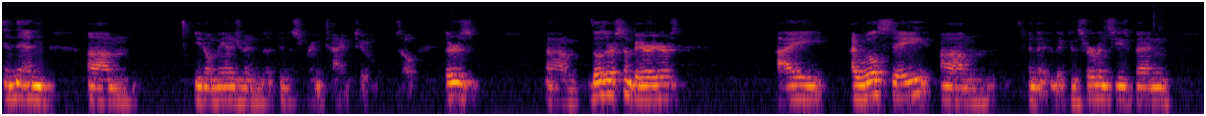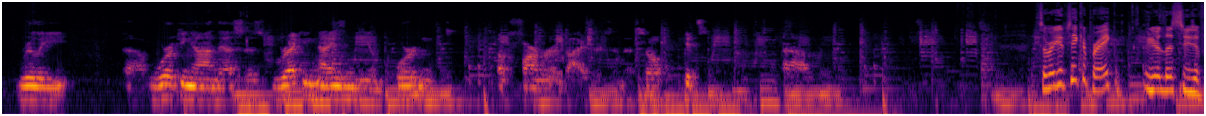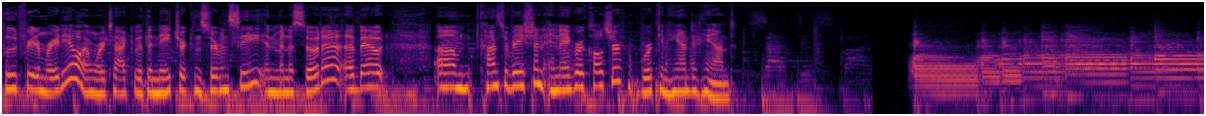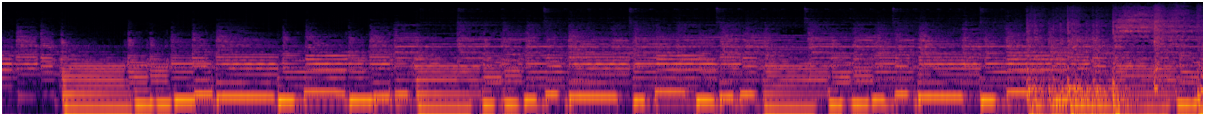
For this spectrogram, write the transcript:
And then, um, you know, management in the, in the springtime too. So there's um, those are some barriers. I I will say, um, and the, the conservancy's been really uh, working on this is recognizing the importance of farmer advisors in this. So it's um, so we're going to take a break. You're listening to Food Freedom Radio, and we're talking with the Nature Conservancy in Minnesota about um, conservation and agriculture working hand in hand.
